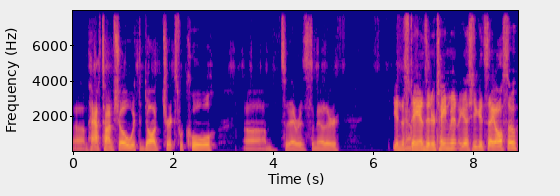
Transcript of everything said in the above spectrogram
Um, halftime show with the dog tricks were cool. Um, so there was some other in the Yeah. stands entertainment, I guess you could say. Also,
